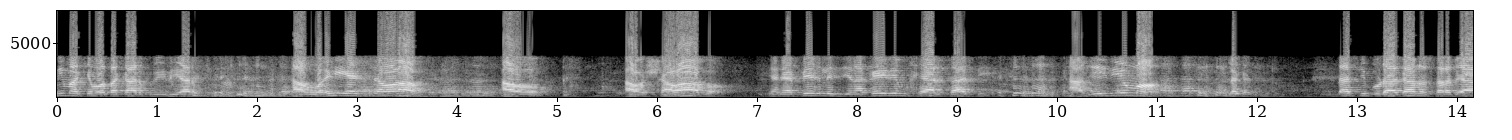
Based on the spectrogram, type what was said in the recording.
نیمه کې وو تکار پری دی یار او وهي شواب او او شواب یعنی پیغلی جنکی دیم خیال ساتي هغه دیم لکه داسې بوډاګانو سره بیا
